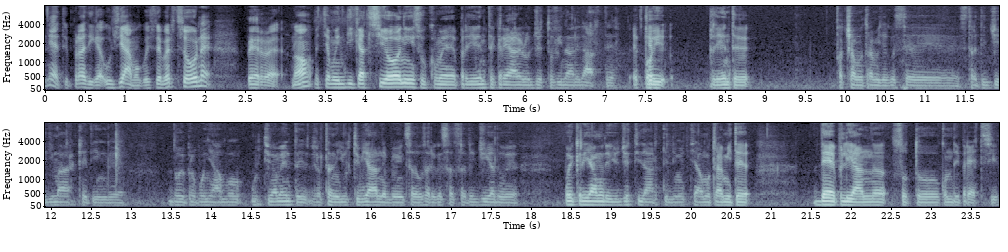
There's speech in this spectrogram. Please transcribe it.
niente, in pratica usiamo queste persone per, no? Mettiamo indicazioni su come praticamente creare l'oggetto finale d'arte e poi praticamente facciamo tramite queste strategie di marketing dove proponiamo ultimamente, in realtà negli ultimi anni abbiamo iniziato a usare questa strategia dove poi creiamo degli oggetti d'arte e li mettiamo tramite Deplian sotto con dei prezzi.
